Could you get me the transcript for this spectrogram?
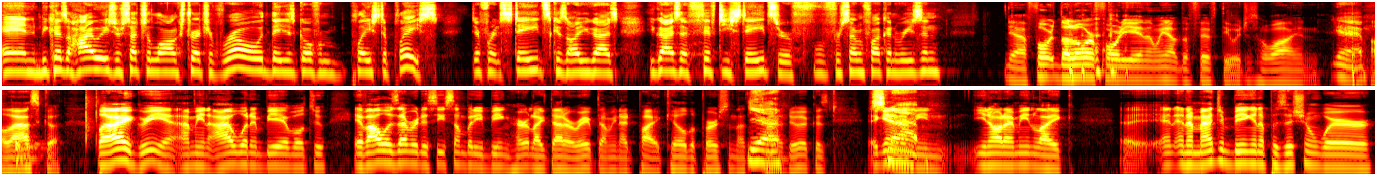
and because the highways are such a long stretch of road, they just go from place to place. Different states, because all you guys, you guys have fifty states, or f- for some fucking reason. Yeah, for the lower 48, and then we have the 50, which is Hawaii and Yeah, Alaska. But I agree. I mean, I wouldn't be able to if I was ever to see somebody being hurt like that or raped. I mean, I'd probably kill the person that's Yeah. trying to do it. Because again, I mean, you know what I mean? Like, uh, and and imagine being in a position where,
